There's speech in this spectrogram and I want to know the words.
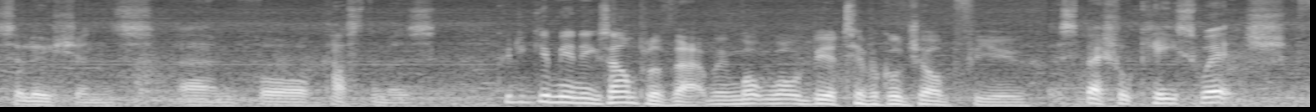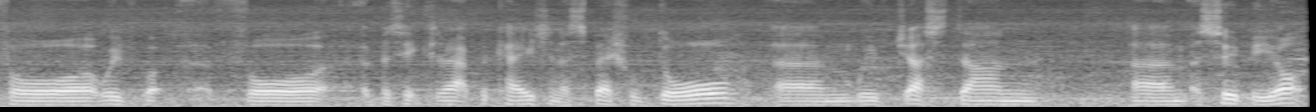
solutions um, for customers. Could you give me an example of that? I mean, what, what would be a typical job for you? A special key switch for we've got for a particular application, a special door. Um, we've just done um, a super yacht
